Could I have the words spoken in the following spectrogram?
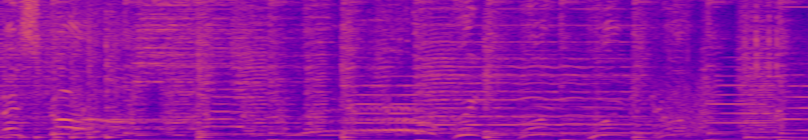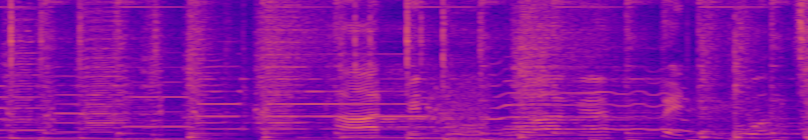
Let's go าดเป็นห่วง เป็นห่วงใจ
